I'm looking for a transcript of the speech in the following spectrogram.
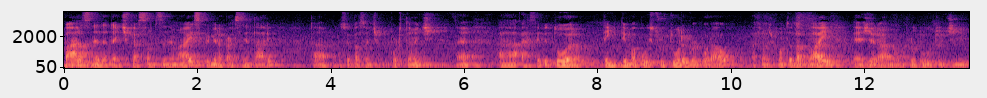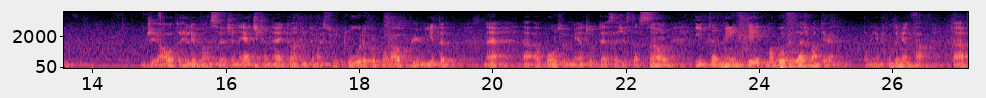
base né, da, da identificação dos animais, primeiro a parte sanitária, tá? isso é bastante importante. Né? A, a receptora tem que ter uma boa estrutura corporal, afinal de contas ela vai é, gerar um produto de, de alta relevância genética, né? então ela tem que ter uma estrutura corporal que permita né, o bom desenvolvimento dessa gestação e também ter uma boa habilidade materna também é fundamental. Tá?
